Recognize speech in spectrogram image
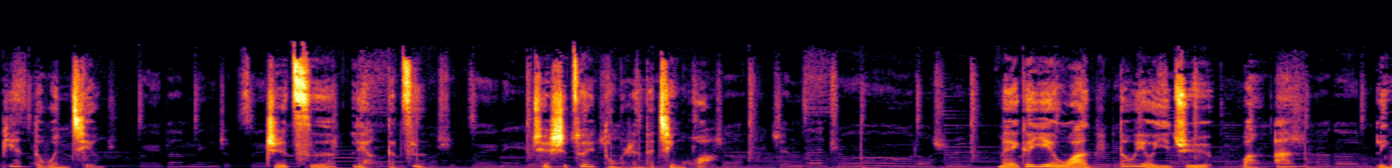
变的温情。只此两个字，却是最动人的情话。每个夜晚都有一句晚安，聆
